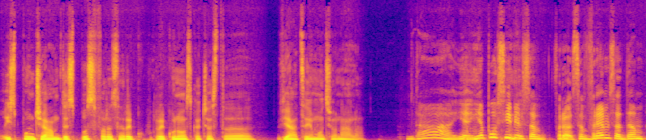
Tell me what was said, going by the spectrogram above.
îi spun ce am de spus fără să recunosc această viață emoțională. Da, e, e posibil să, să vrem să dăm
